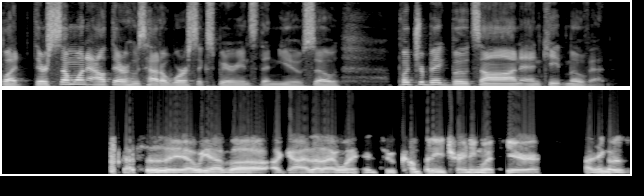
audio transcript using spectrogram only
but there's someone out there who's had a worse experience than you. So put your big boots on and keep moving. Absolutely, yeah. We have uh, a guy that I went into company training with here. I think it was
